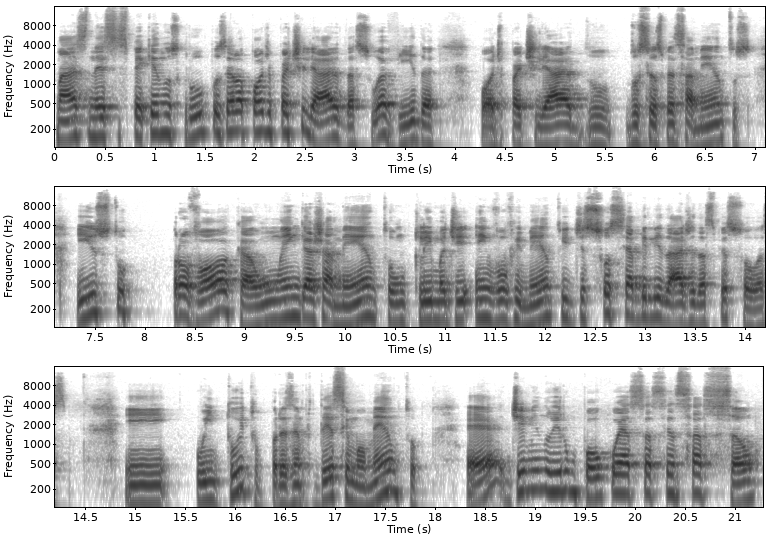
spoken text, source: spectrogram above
mas nesses pequenos grupos ela pode partilhar da sua vida, pode partilhar do, dos seus pensamentos, isto provoca um engajamento, um clima de envolvimento e de sociabilidade das pessoas. E o intuito, por exemplo, desse momento é diminuir um pouco essa sensação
